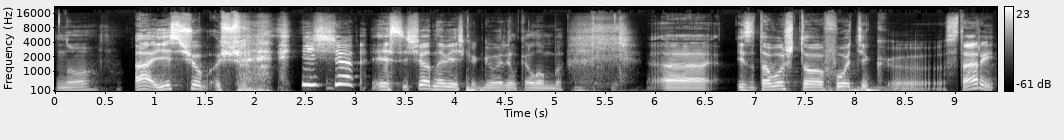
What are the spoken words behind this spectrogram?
Но... А, есть еще, еще, есть еще одна вещь, как говорил Коломбо. А, из-за того, что фотик э, старый,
